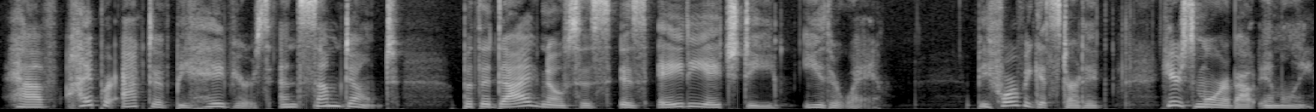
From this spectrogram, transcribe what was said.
have hyperactive behaviors and some don't, but the diagnosis is ADHD either way. Before we get started, here's more about Emily.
